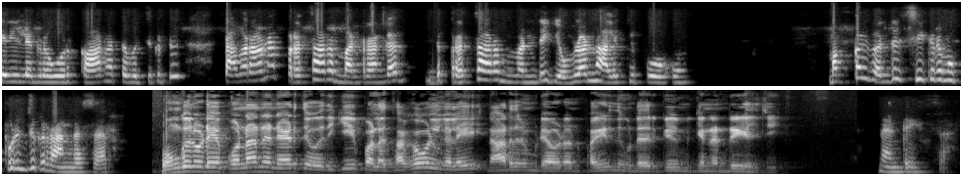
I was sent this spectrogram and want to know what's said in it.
தெரியலங்கிற ஒரு காரணத்தை வச்சுக்கிட்டு தவறான பிரச்சாரம் பண்றாங்க. இந்த பிரச்சாரம் வந்து எவ்வளவு நாளைக்கு போகும்? மக்கள் வந்து சீக்கிரமா புரிஞ்சுக்கிறாங்க சார். உங்களுடைய பொன்னான நேரத்தை ஒதுக்கி பல தகவல்களை நாரதன் மீடியாவுடன் பகிர்ந்து கொண்டதற்கு மிக்க நன்றி எல்ஜி. நன்றி சார்.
